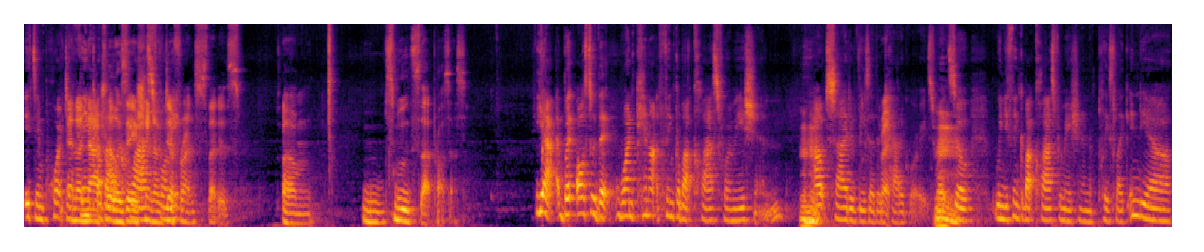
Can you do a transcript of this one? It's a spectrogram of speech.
it's important to And a think about naturalization class of forma- difference that is um, mm, smooths that process. Yeah, but also that one cannot think about class formation Mm-hmm. outside of these other Right. categories, right? Mm. So when you think about class formation in a place like India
